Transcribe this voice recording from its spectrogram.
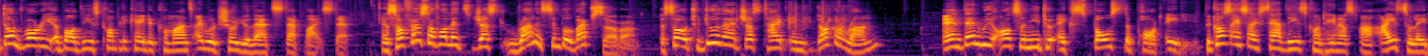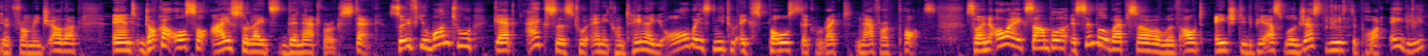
don't worry about these complicated commands, I will show you that step by step. So first of all, let's just run a simple web server. So to do that, just type in docker run and then we also need to expose the port 80, because as I said, these containers are isolated from each other, and Docker also isolates the network stack. So if you want to get access to any container, you always need to expose the correct network ports. So in our example, a simple web server without HTTPS will just use the port 80,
